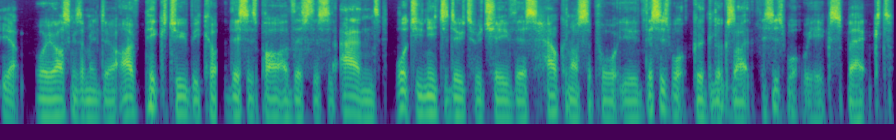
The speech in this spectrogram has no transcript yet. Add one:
Yeah. Or you're asking somebody to do it. I've picked you because this is part of this, this, and what do you need to do to achieve this? How can I support you? This is what good looks like. This is what we expect.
